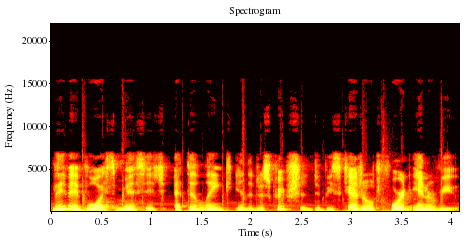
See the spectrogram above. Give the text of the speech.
Leave a voice message at the link in the description to be scheduled for an interview.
